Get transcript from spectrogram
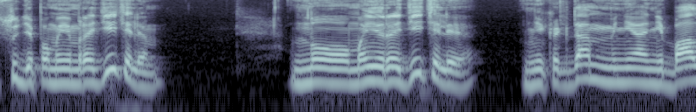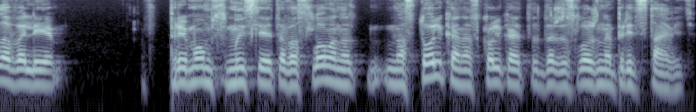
судя по моим родителям, но мои родители никогда меня не баловали в прямом смысле этого слова настолько, насколько это даже сложно представить.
